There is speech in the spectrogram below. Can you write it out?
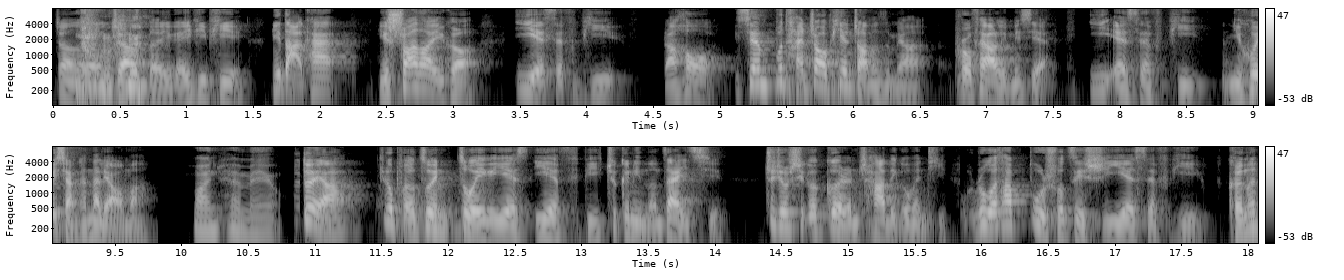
这样的、这样的一个 APP，你打开，你刷到一个 ESFP，然后先不谈照片长得怎么样，profile 里面写 ESFP，你会想跟他聊吗？完全没有。对啊，这个朋友作为作为一个 E S E F P 就跟你能在一起。这就是一个个人差的一个问题。如果他不说自己是 ESFP，可能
